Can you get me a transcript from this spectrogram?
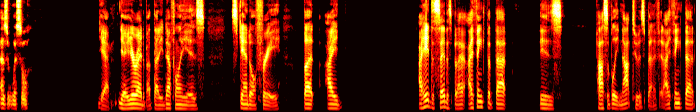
as a whistle. Yeah, yeah, you're right about that. He definitely is scandal free. But I, I hate to say this, but I, I think that that is possibly not to his benefit. I think that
